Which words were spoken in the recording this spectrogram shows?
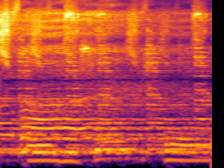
satisfied.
